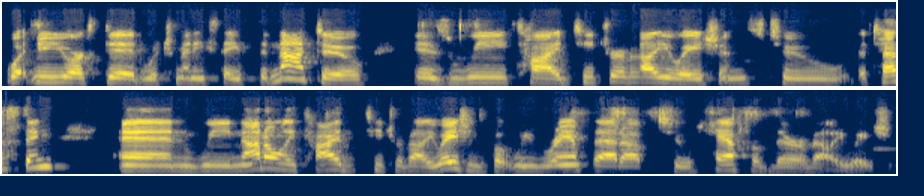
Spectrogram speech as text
What new york did which many states did not do is we tied teacher evaluations to the testing and we not only tied teacher evaluations but we ramped that up to half of their evaluation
